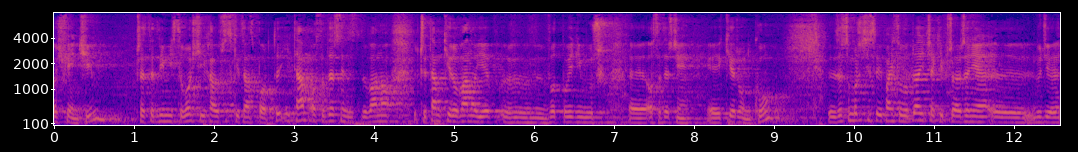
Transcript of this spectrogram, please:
Oświęcim. Przez te dwie miejscowości jechały wszystkie transporty i tam ostatecznie zdecydowano, czy tam kierowano je w, odpowiednim już e, ostatecznie e, kierunku. Zresztą możecie sobie Państwo wyobrazić, jakie przerażenie e, ludzie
